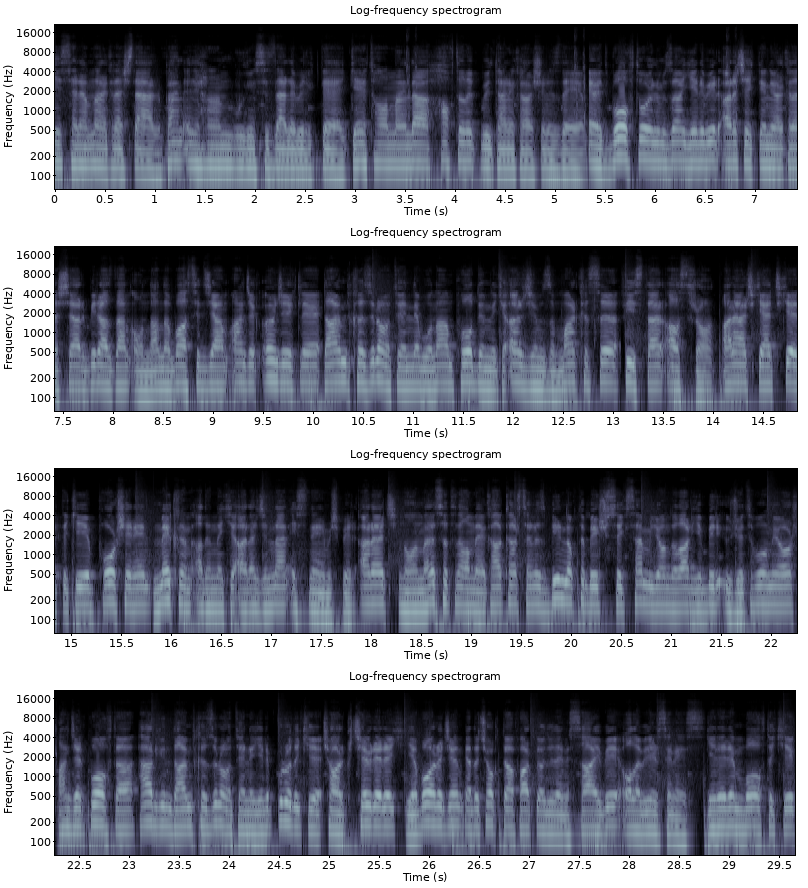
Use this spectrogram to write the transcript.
Herkese selamlar arkadaşlar. Ben Elihan. Bugün sizlerle birlikte GTA Online'da haftalık bültenle karşınızdayım. Evet bu hafta oyunumuza yeni bir araç ekleniyor arkadaşlar. Birazdan ondan da bahsedeceğim. Ancak öncelikle Diamond Casino Oteli'nde bulunan podyumdaki aracımızın markası Fistar Astron. Araç gerçek hayattaki Porsche'nin Macan adındaki aracından esinlenmiş bir araç. Normalde satın almaya kalkarsanız 1.580 milyon dolar gibi bir ücreti bulunuyor. Ancak bu hafta her gün Diamond Casino Oteli'ne gelip buradaki çarkı çevirerek ya bu aracın ya da çok daha farklı ödüllerin sahibi olabilirsiniz. Gelelim bu haftaki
